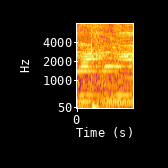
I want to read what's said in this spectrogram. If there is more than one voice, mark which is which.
Speaker 1: You.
